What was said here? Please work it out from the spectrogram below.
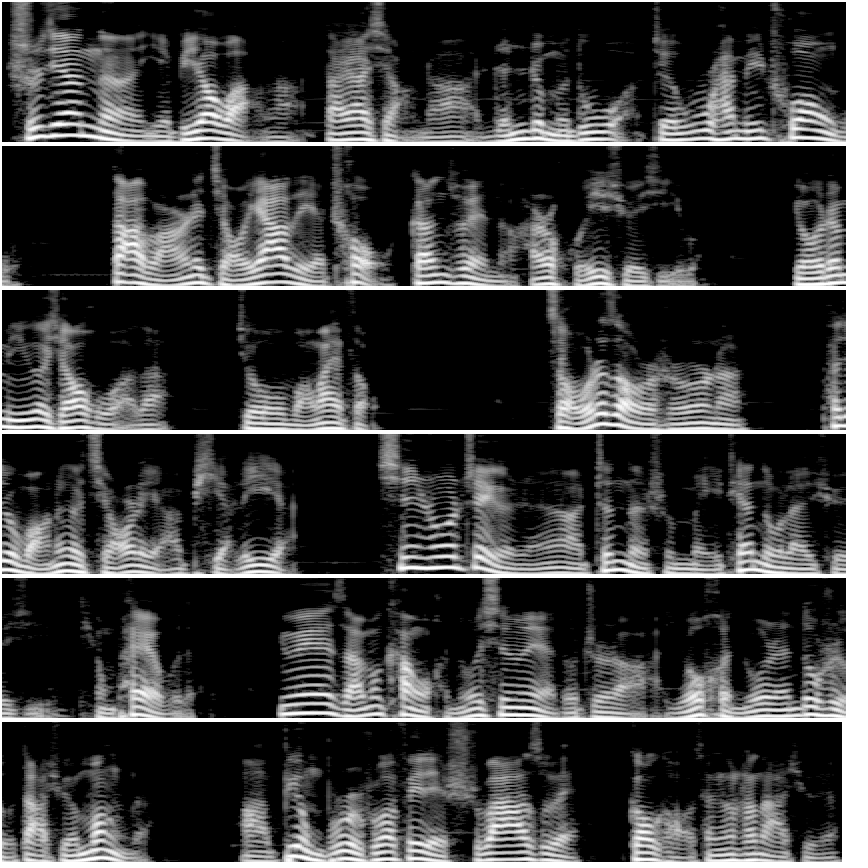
时间呢也比较晚了，大家想着啊，人这么多，这屋还没窗户。大晚上这脚丫子也臭，干脆呢还是回去学习吧。有这么一个小伙子就往外走，走着走的时候呢，他就往那个角里啊瞥了一眼，心说这个人啊真的是每天都来学习，挺佩服的。因为咱们看过很多新闻，也都知道啊，有很多人都是有大学梦的啊，并不是说非得十八岁高考才能上大学。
